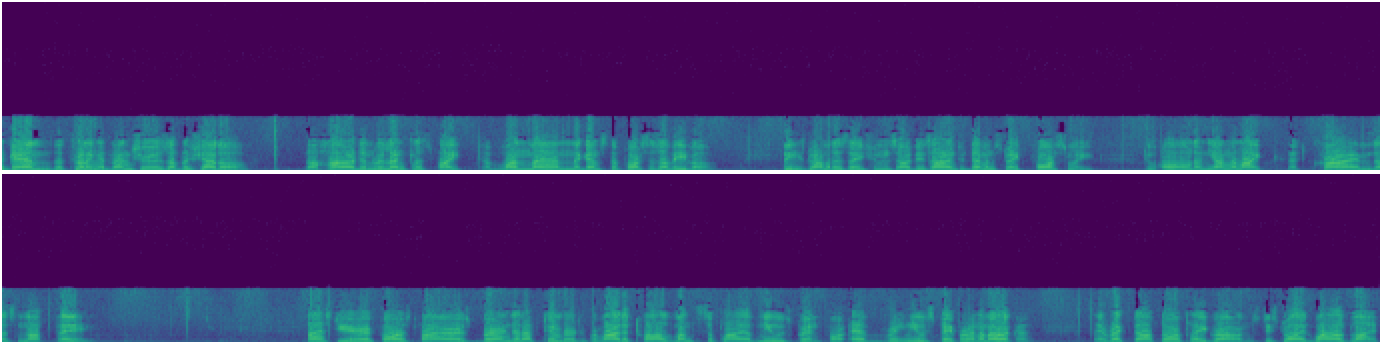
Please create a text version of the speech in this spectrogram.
again, the thrilling adventures of the Shadow, the hard and relentless fight of one man against the forces of evil. These dramatizations are designed to demonstrate forcefully to old and young alike that crime does not pay. Last year, forest fires burned enough timber to provide a 12 month supply of newsprint for every newspaper in America. They wrecked outdoor playgrounds, destroyed wildlife,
